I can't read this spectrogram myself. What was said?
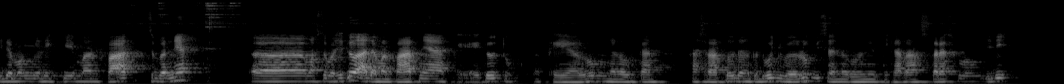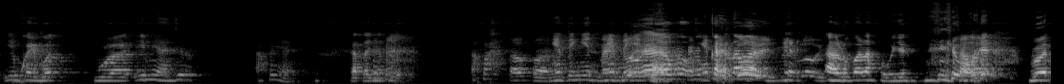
tidak memiliki manfaat. Sebenarnya eh, masturbasi itu ada manfaatnya. Kayak itu tuh kayak lu menyalurkan hasrat lu dan kedua juga lu bisa nurunin tingkatan stres lu. Jadi iya bukan buat buat ini anjir. Apa ya? Katanya tuh apa? Apa? Ngentingin blowing. Eh, bu- bukan apa ah lupa lah pokoknya. Sama- pokoknya buat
